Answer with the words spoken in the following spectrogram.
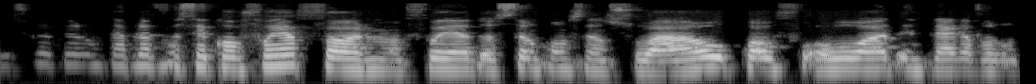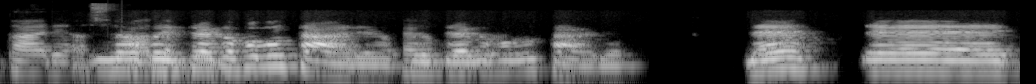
Isso que eu perguntar para você, qual foi a forma? Foi a adoção consensual qual foi, ou a entrega voluntária? Não, foi a entrega voluntária, a entrega voluntária. Né? É,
